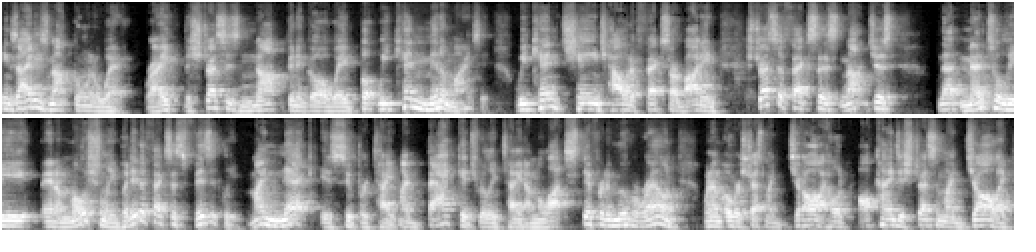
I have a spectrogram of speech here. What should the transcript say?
anxiety is not going away right? The stress is not going to go away, but we can minimize it. We can change how it affects our body. And stress affects us not just not mentally and emotionally, but it affects us physically. My neck is super tight. My back gets really tight. I'm a lot stiffer to move around when I'm overstressed. My jaw, I hold all kinds of stress in my jaw. Like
